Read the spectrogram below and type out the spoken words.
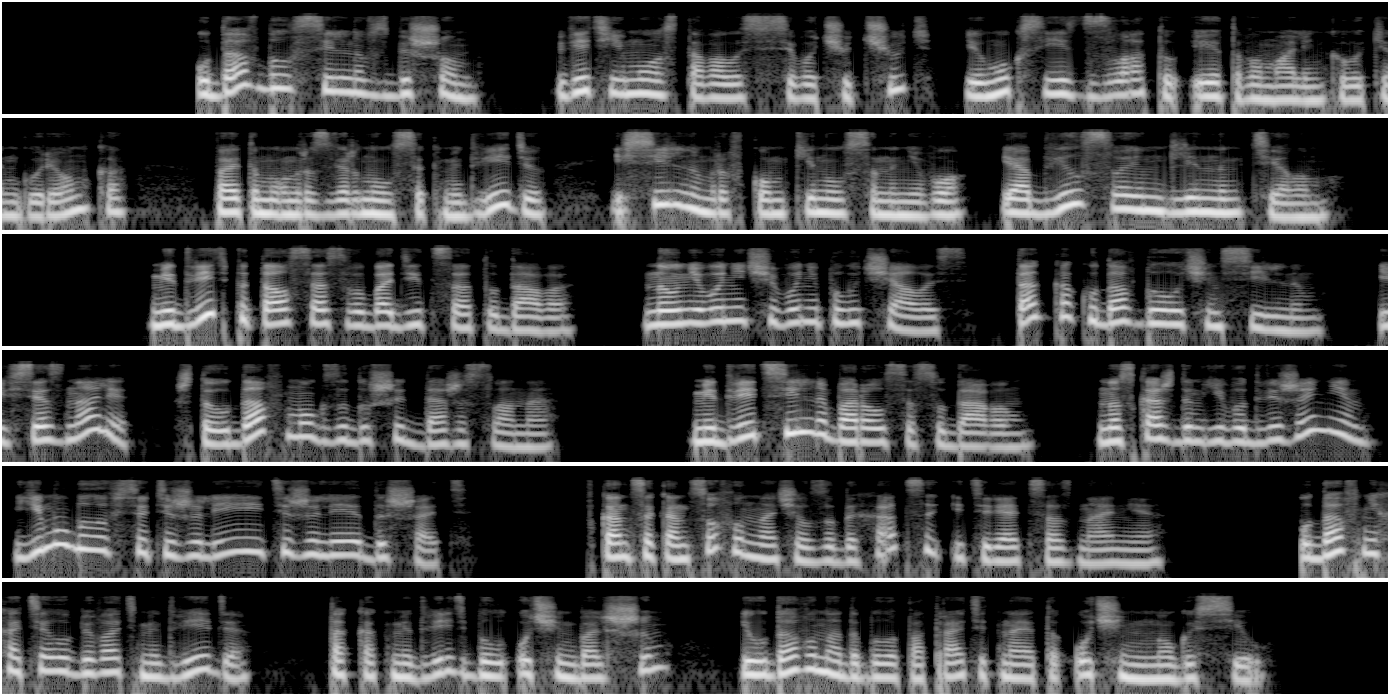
Удав был сильно взбешен, ведь ему оставалось всего чуть-чуть, и мог съесть Злату и этого маленького кенгуренка, поэтому он развернулся к медведю и сильным рывком кинулся на него и обвил своим длинным телом. Медведь пытался освободиться от удава, но у него ничего не получалось, так как удав был очень сильным, и все знали, что удав мог задушить даже слона. Медведь сильно боролся с удавом, но с каждым его движением ему было все тяжелее и тяжелее дышать. В конце концов он начал задыхаться и терять сознание. Удав не хотел убивать медведя, так как медведь был очень большим, и удаву надо было потратить на это очень много сил.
